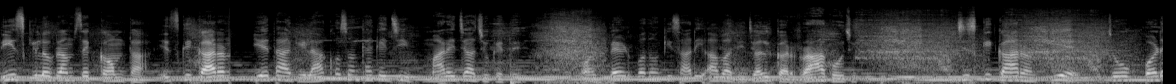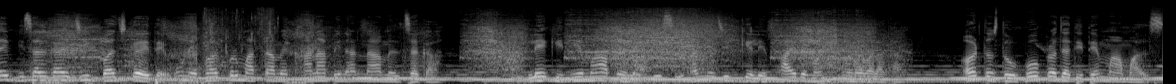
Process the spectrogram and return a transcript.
30 किलोग्राम से कम था। इसके कारण ये था कि लाखों संख्या के जीव मारे जा चुके थे और पेड़ पौधों की सारी आबादी जलकर राख हो चुकी थी, जिसके कारण ये जो बड़े विशालकाय जीव बच गए थे, उन्हें भरपूर मात्रा में खाना पीना ना मिल सका। लेकिन ये महाप्रलय किसी अन्य जीव के लिए फ़ायदेमंद होने वाला था। और दोस्तों, वो प्रजाति थे मामल्स।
